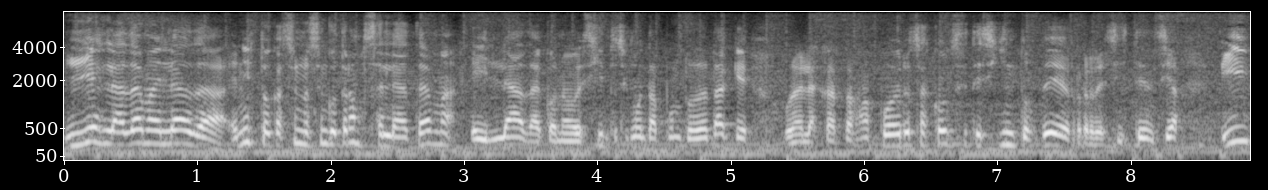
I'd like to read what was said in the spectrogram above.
y es la Dama Helada. En esta ocasión nos encontramos a la Dama Helada con 950 puntos de ataque, una de las cartas más poderosas con 700 de resistencia y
